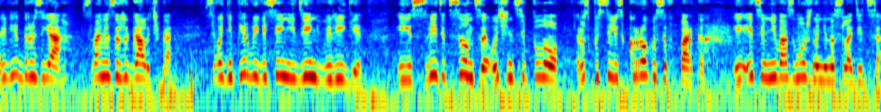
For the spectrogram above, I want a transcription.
Привет, друзья! С вами Зажигалочка. Сегодня первый весенний день в Риге. И светит солнце, очень тепло. Распустились крокусы в парках. И этим невозможно не насладиться.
